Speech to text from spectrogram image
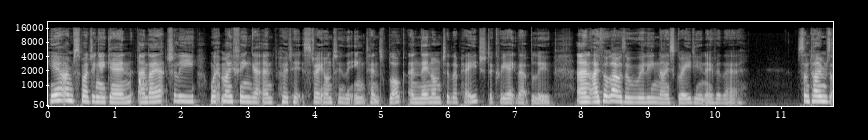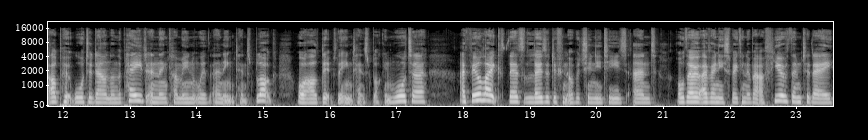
Here I'm smudging again and I actually wet my finger and put it straight onto the Inktense block and then onto the page to create that blue and I thought that was a really nice gradient over there. Sometimes I'll put water down on the page and then come in with an Inktense block or I'll dip the Inktense block in water. I feel like there's loads of different opportunities and although I've only spoken about a few of them today,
